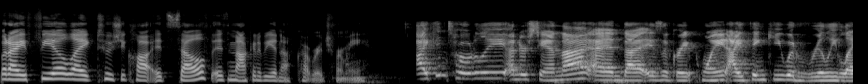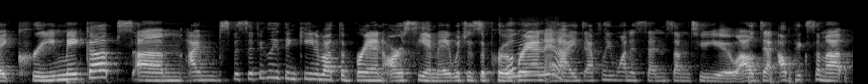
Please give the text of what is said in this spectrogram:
but I feel like Touche Éclat itself is not going to be enough coverage for me. I can totally understand that, and that is a great point. I think you would really like cream makeups. Um, I'm specifically thinking about the brand RCMA, which is a pro Oh, yeah, brand, and. I definitely want to send some to you. I'll de- I'll pick some up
